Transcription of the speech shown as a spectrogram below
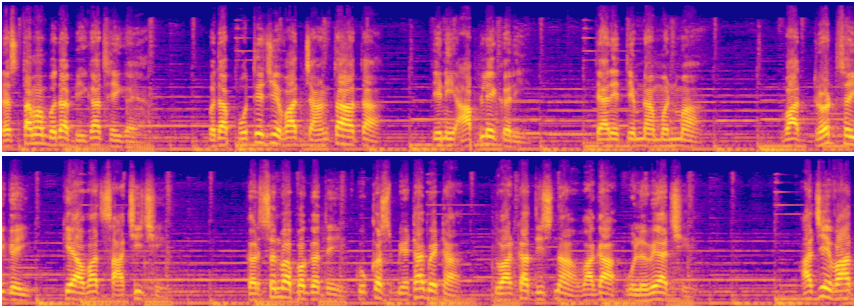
રસ્તામાં બધા ભેગા થઈ ગયા. બધા પોતે જે વાત જાણતા હતા, તેની આપલે કરી. ત્યારે તેમના મનમાં વાત દ્રઢ થઈ ગઈ કે આ વાત સાચી છે. કરશનબા ભગતે કુકસ બેઠા બેઠા દ્વારકાધીશના વાગા ઉલવ્યા છે. આજે વાત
